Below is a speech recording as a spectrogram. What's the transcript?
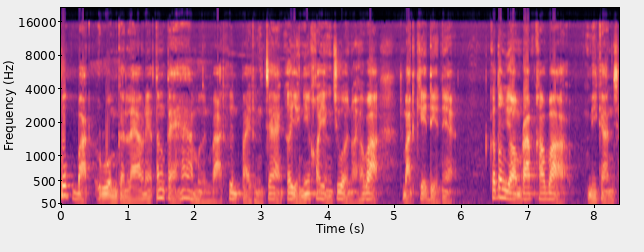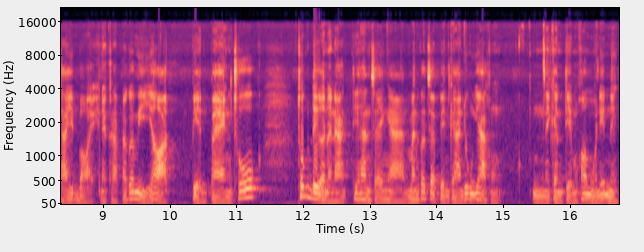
ทุกบัตรรวมกันแล้วเนี่ยตั้งแต่ 50,000 บาทขึ้นไปถึงแจ้งเอออย่างนี้เขายังชั่วหน่อยเพราะว่าบัตรเครดิตเนี่ยก็ต้องยอมรับครับว่ามีการใช้บ่อยนะครับ แล้วก็มียอดเปลี่ยนแปลงทุก ทุกเดือนนะที่ท่านใช้งานมันก็จะเป็นการยุ่งยากของในการเตรียมข้อมูลนิดหนึ่ง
